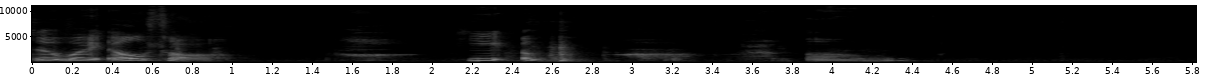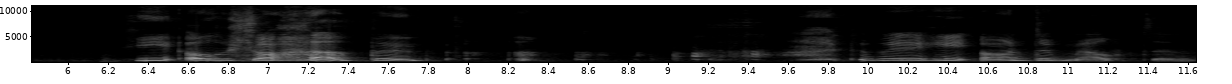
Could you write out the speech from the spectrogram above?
That way Elsa. He um he also happened to be he on the mountain.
